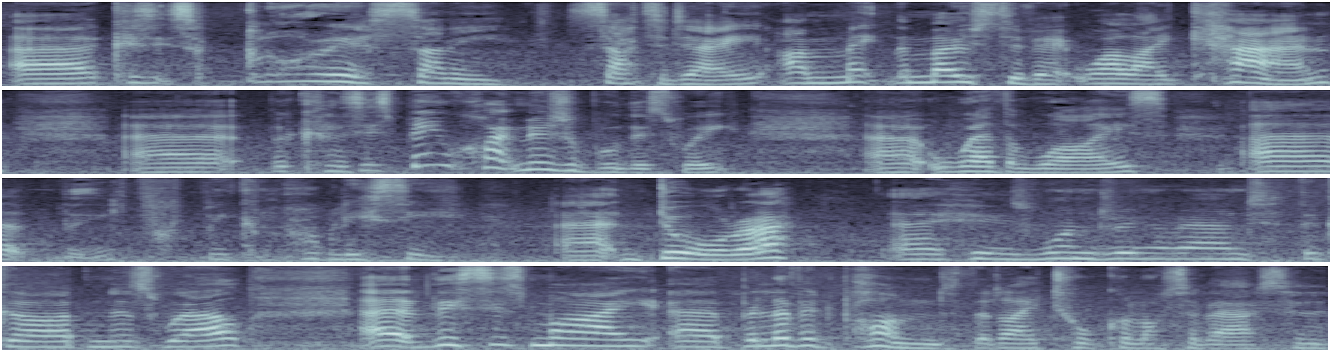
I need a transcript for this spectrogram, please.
because uh, it's a glorious sunny Saturday. I make the most of it while I can uh, because it's been quite miserable this week, uh, weather-wise. Uh, you can probably see uh, Dora uh, who's wandering around the garden as well. Uh, this is my uh, beloved pond that I talk a lot about and,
